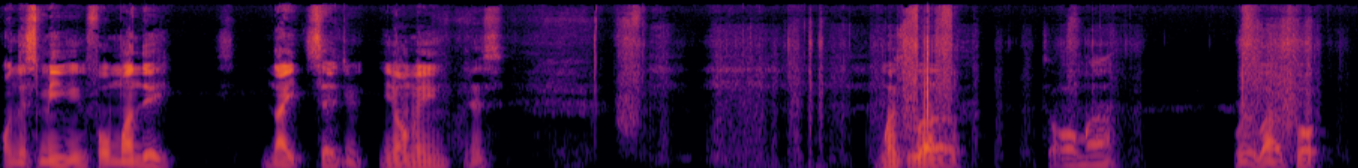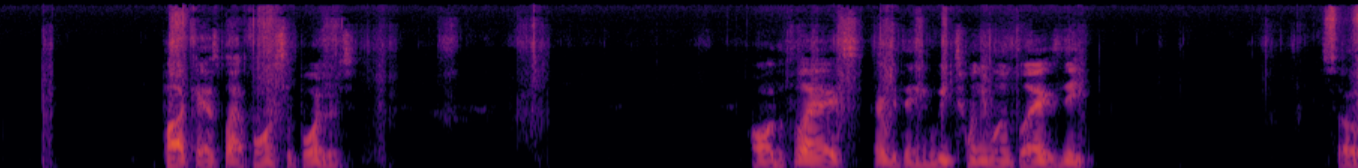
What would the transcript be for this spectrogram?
on this meaningful Monday night segment. You know what I mean? It's much love to all my real live talk podcast platform supporters. All the flags, everything. We 21 flags deep. So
